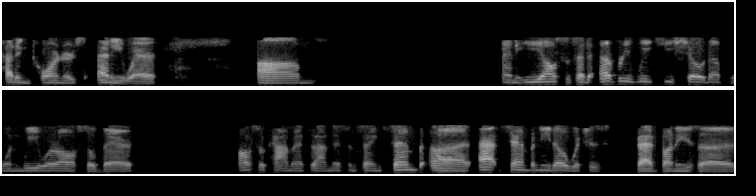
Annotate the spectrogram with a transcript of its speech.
cutting corners anywhere. Um, and he also said every week he showed up when we were also there. Also commented on this and saying Sam uh, at San Benito, which is Bad Bunny's uh,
